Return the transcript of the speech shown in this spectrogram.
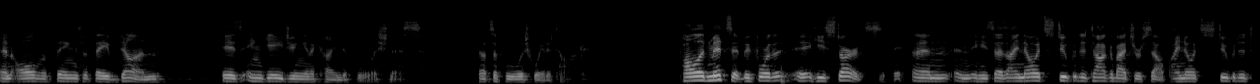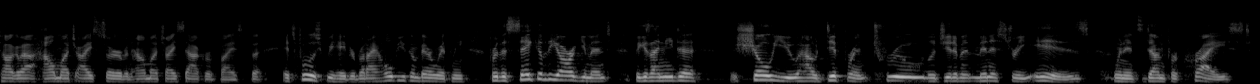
and all the things that they've done is engaging in a kind of foolishness. That's a foolish way to talk. Paul admits it before the, eh, he starts, and, and he says, I know it's stupid to talk about yourself. I know it's stupid to talk about how much I serve and how much I sacrifice, but it's foolish behavior. But I hope you can bear with me for the sake of the argument, because I need to show you how different true, legitimate ministry is when it's done for Christ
